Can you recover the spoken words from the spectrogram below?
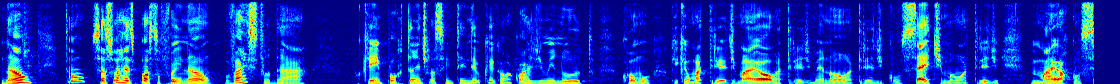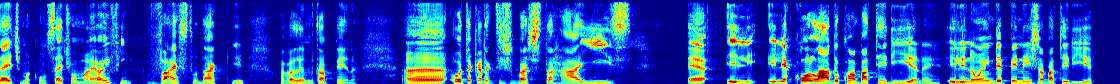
Não? Então, se a sua resposta foi não, vai estudar. Porque é importante você entender o que é um acorde diminuto. Como o que é uma tríade maior, uma tríade menor, uma tríade com sétima, uma tríade maior com sétima, com sétima maior, enfim, vai estudar aqui, vai valer muito a pena. Uh, outra característica do baixista raiz é, ele, ele é colado com a bateria, né? Ele não é independente da bateria.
